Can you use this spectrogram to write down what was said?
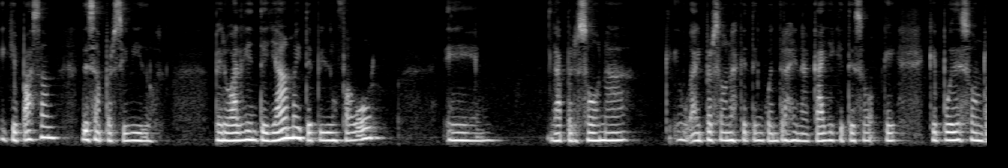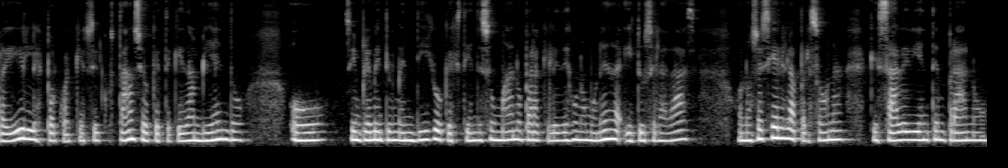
y que pasan desapercibidos pero alguien te llama y te pide un favor. Eh, la persona, hay personas que te encuentras en la calle que, te que, que puedes sonreírles por cualquier circunstancia o que te quedan viendo o simplemente un mendigo que extiende su mano para que le des una moneda y tú se la das. O no sé si eres la persona que sale bien temprano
